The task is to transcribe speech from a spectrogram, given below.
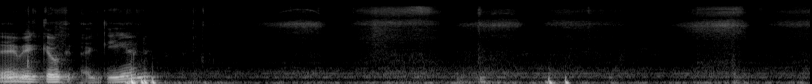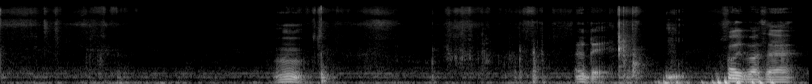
There we go again. Mm. Okay. Sorry about that.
